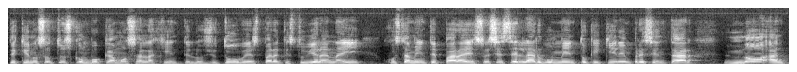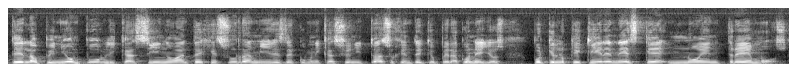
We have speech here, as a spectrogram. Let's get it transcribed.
de que nosotros convocamos a la gente, los youtubers, para que estuvieran ahí justamente para eso. Ese es el argumento que quieren presentar no ante la opinión pública, sino ante Jesús Ramírez de Comunicación y toda su gente que opera con ellos, porque lo que quieren es que no entremos,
